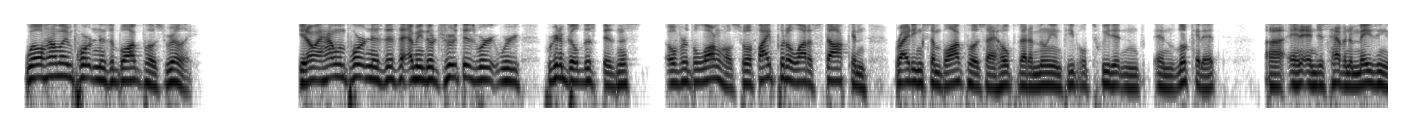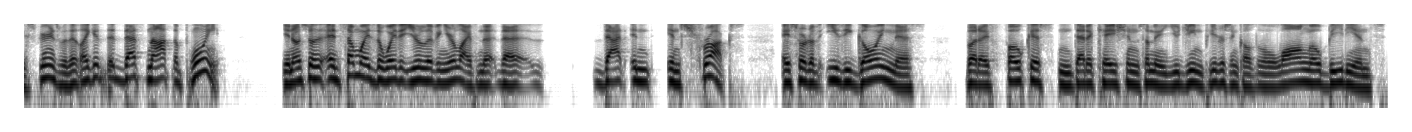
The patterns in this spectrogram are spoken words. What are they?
well, how important is a blog post really? You know, how important is this? I mean, the truth is, we're we're we're going to build this business over the long haul. So if I put a lot of stock in writing some blog posts, I hope that a million people tweet it and, and look at it uh, and and just have an amazing experience with it. Like it, that's not the point, you know. So in some ways, the way that you're living your life and that that that in, instructs a sort of easygoingness, but a focus and dedication, something that Eugene Peterson calls the long obedience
